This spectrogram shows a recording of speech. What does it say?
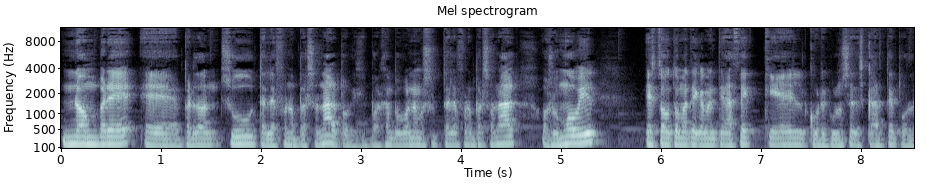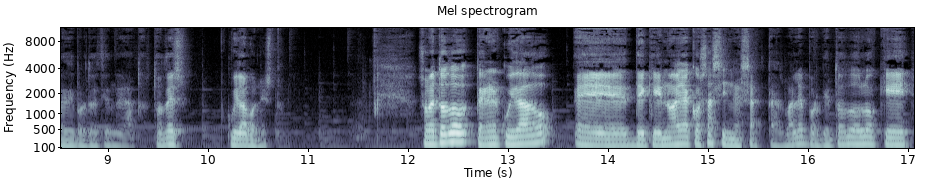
nombre, eh, perdón, su teléfono personal, porque si por ejemplo ponemos su teléfono personal o su móvil, esto automáticamente hace que el currículum se descarte por ley de protección de datos. Entonces, cuidado con esto. Sobre todo, tener cuidado eh, de que no haya cosas inexactas, ¿vale? Porque todo lo que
